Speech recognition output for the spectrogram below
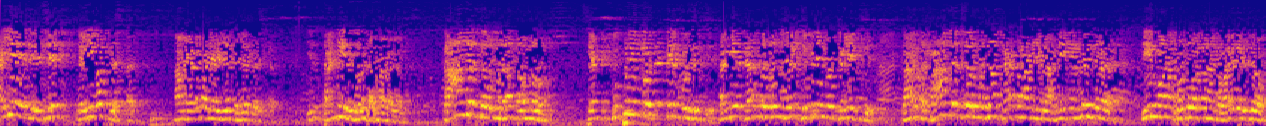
ஐயா எதிர்த்து தெளிவா பேசுறாரு. நம்ம எடப்பாடி ஐயா தெளிவா பேசுறாரு. இது தண்ணி இருக்கிறது கர்நாடகா காங்கிரஸ் கவர்மெண்ட் தான் திறந்து வரணும் சுப்ரீம் கோர்ட் தீர்ப்பு வந்துருச்சு. தனியை திறந்து சொல்லி சுப்ரீம் கோர்ட் சொல்லிடுச்சு காரணம் காங்கிரஸ் கவர்மெண்ட் தான் கேட்க மாட்டேங்கிறாங்க நீங்க வந்து இந்த தீர்மானம் கொண்டு வர நாங்க வரவேற்கிறோம்.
